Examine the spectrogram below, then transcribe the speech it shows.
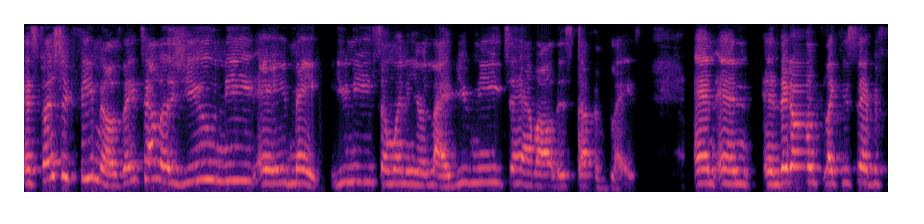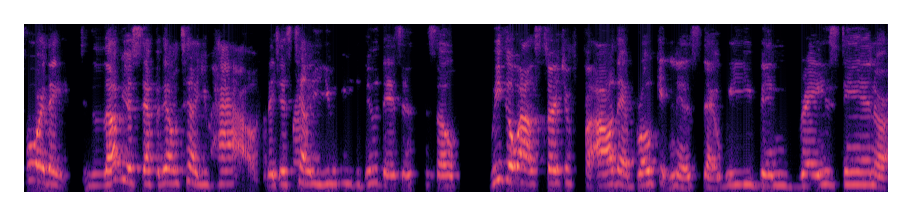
especially females, they tell us you need a mate. You need someone in your life. You need to have all this stuff in place. And and and they don't, like you said before, they love yourself, but they don't tell you how. They just right. tell you you need to do this. And so we go out searching for all that brokenness that we've been raised in or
